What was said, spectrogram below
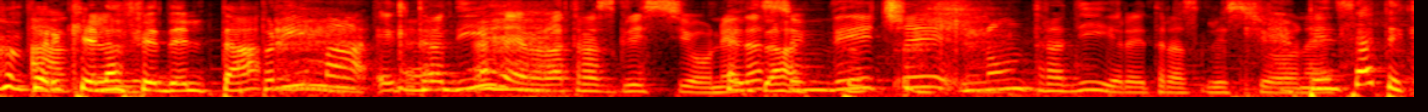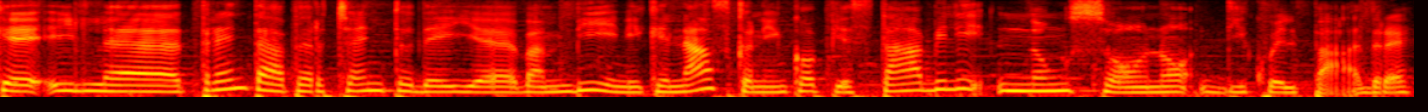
Perché la Ah, quindi fedeltà... Prima il Eh. tradire era la trasgressione, adesso Esatto. invece non tradire è trasgressione. Pensate che il eh, 30% dei bambini che nascono relazioni in coppie stabili non sono di quel padre.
